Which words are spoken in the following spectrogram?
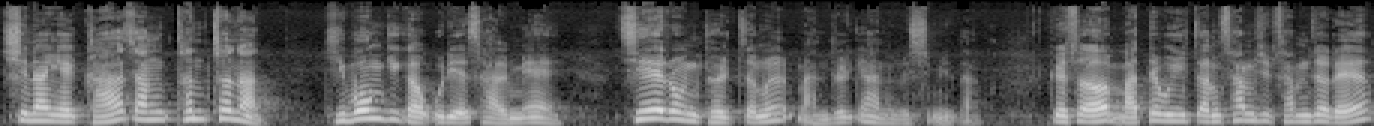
신앙의 가장 튼튼한 기본기가 우리의 삶에 지혜로운 결정을 만들게 하는 것입니다. 그래서 마태복음 6장 33절에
